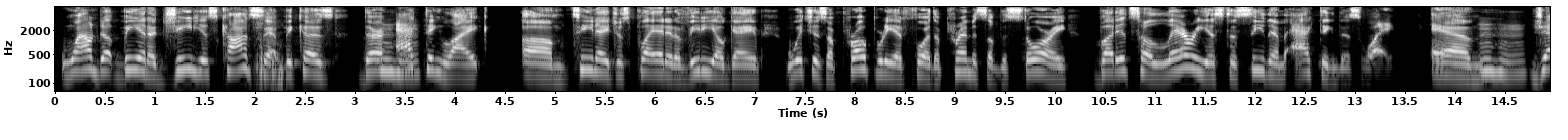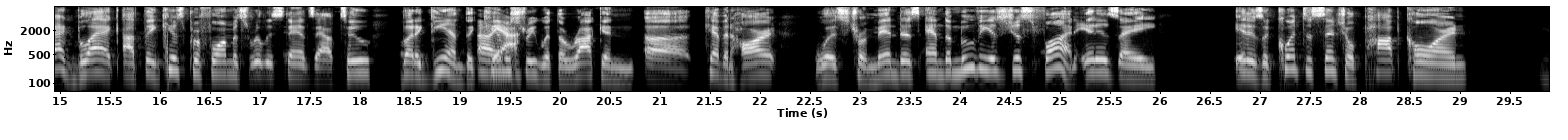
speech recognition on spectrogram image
wound up being a genius concept because they're Mhm. acting like um, teenagers playing in a video game, which is appropriate for the premise of the story, but it's hilarious to see them acting this way. And Mhm. Jack Black, I think his performance really stands out too. But again, the Oh, yeah. chemistry with The Rock and uh, Kevin Hart was tremendous, and the movie is just fun. It is a it is a quintessential popcorn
